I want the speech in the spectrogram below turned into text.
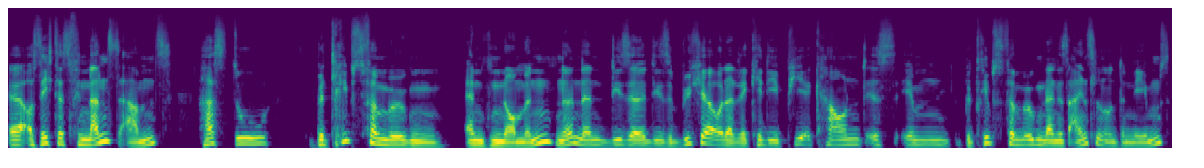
Äh, aus Sicht des Finanzamts hast du Betriebsvermögen entnommen. Ne? Denn diese, diese Bücher oder der KDP-Account ist im Betriebsvermögen deines Einzelunternehmens,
